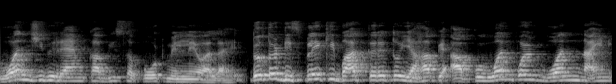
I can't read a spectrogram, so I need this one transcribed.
वन जीबी रैम का भी सपोर्ट मिलने वाला है। दोस्तों डिस्प्ले की बात करें तो यहाँ पे आपको 1.19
